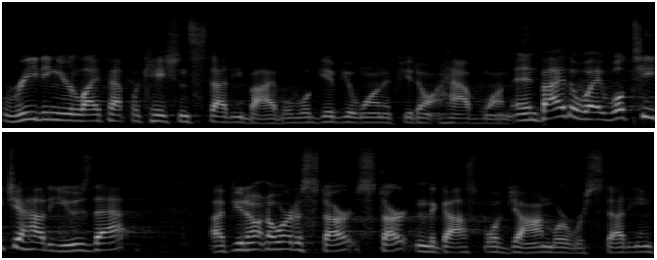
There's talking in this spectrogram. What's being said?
reading your life application study Bible, we'll give you one if you don't have one. And by the way, we'll teach you how to use that. Uh, if you don't know where to start, start in the Gospel of John where we're studying.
